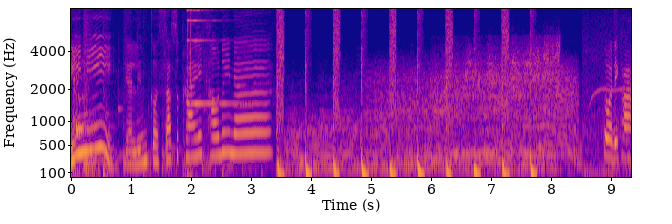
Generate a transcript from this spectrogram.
นี่นี่อย่าลืมกด subscribe ให้เขาด้วยนะ สวัสดีค่ะ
